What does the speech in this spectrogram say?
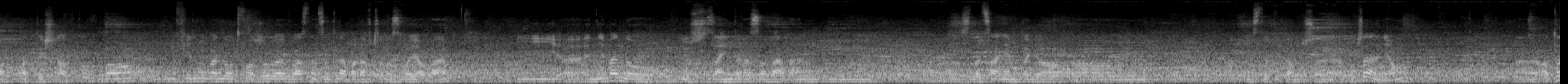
od, od, tych środków, bo firmy będą tworzyły własne centra badawczo-rozwojowe i e, nie będą już zainteresowane mm, zlecaniem tego em, instytutom czy uczelniom. To,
